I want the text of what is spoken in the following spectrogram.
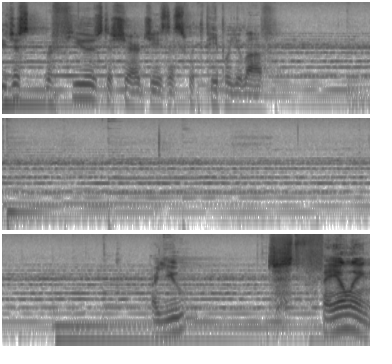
You just refuse to share Jesus with the people you love? Are you just failing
